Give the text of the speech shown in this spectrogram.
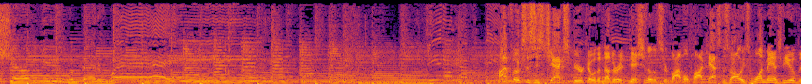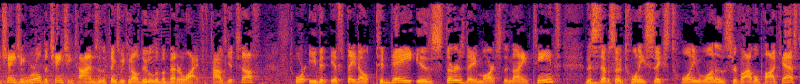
show you a better way. Hi, folks. This is Jack Spirko with another edition of the Survival Podcast. As always, one man's view of the changing world, the changing times, and the things we can all do to live a better life. If times get tough, or even if they don't. Today is Thursday, March the 19th. This is episode 2621 of the Survival Podcast.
